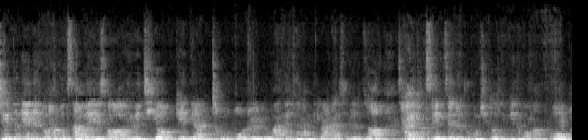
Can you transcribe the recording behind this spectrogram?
최근에는 또 한국 사회에서 해외 지역에 대한 정보를 요하는 사람들이 많아지면서 사회적 쓰임새도 조금씩 더 생기는 것 같고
